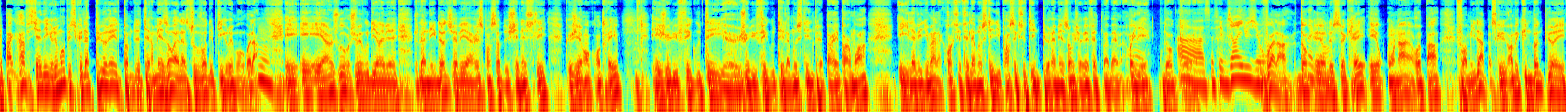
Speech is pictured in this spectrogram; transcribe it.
C'est pas grave s'il y a des grumeaux puisque la purée de pommes de terre maison, elle a souvent des petits grumeaux. Voilà. Mm. Et, et, et un jour, je vais vous dire la- l'anecdote. J'avais un responsable de chez Nestlé que j'ai rencontré et je lui fais goûter, euh, je lui fais goûter la mousseline préparée par moi et il avait du mal à croire que c'était de la mousseline. Il pensait que c'était une purée maison que j'avais faite moi-même. Vous voyez. Donc euh, Ah, ça fait bien illusion. voilà, donc euh, le secret et on a un repas formidable parce que avec une bonne purée,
